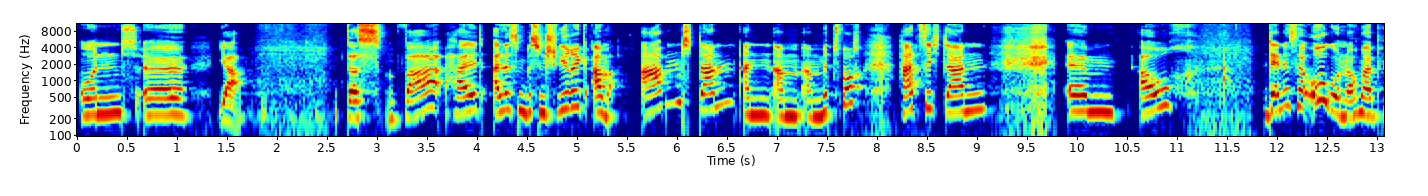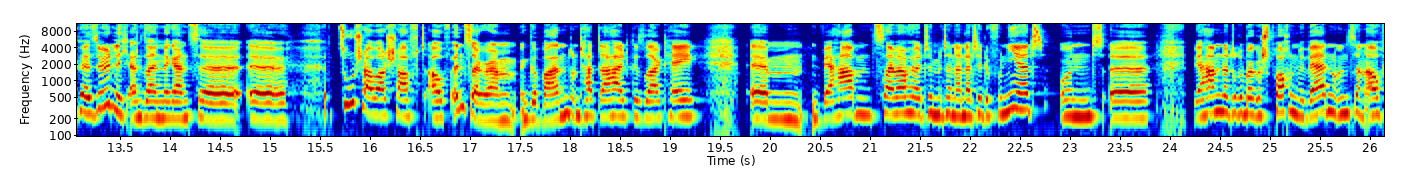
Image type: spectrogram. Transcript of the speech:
und äh, ja, das war halt alles ein bisschen schwierig. Am Abend dann, an, am, am Mittwoch, hat sich dann ähm, auch Dennis Aogo nochmal persönlich an seine ganze äh, Zuschauerschaft auf Instagram gewandt und hat da halt gesagt, hey, ähm, wir haben zweimal heute miteinander telefoniert und äh, wir haben darüber gesprochen, wir werden uns dann auch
